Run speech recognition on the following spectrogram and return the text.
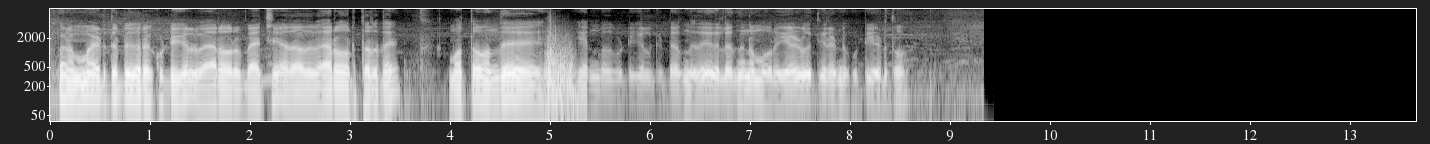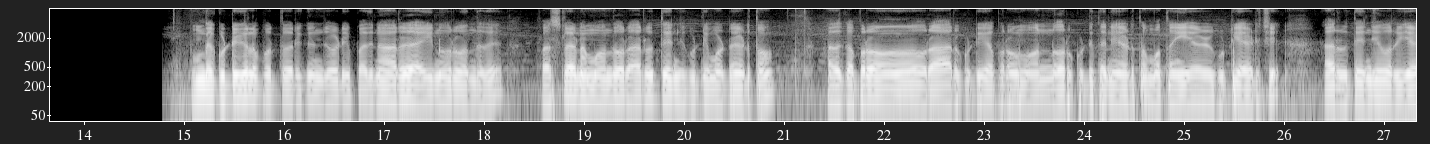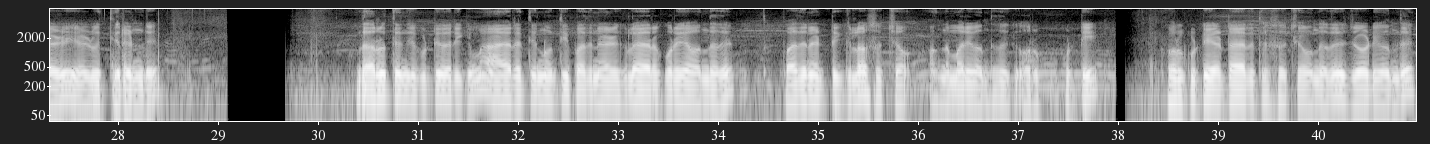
இப்போ நம்ம எடுத்துகிட்டு இருக்கிற குட்டிகள் வேற ஒரு பேட்ச்சு அதாவது வேற ஒருத்தருது மொத்தம் வந்து எண்பது குட்டிகள் கிட்ட இருந்தது இதுலேருந்து நம்ம ஒரு எழுபத்தி ரெண்டு குட்டி எடுத்தோம் இந்த குட்டிகளை பொறுத்த வரைக்கும் ஜோடி பதினாறு ஐநூறு வந்தது ஃபஸ்ட்டில் நம்ம வந்து ஒரு அறுபத்தஞ்சு குட்டி மட்டும் எடுத்தோம் அதுக்கப்புறம் ஒரு ஆறு குட்டி அப்புறம் இன்னொரு குட்டி தனியாக எடுத்தோம். மொத்தம் ஏழு குட்டி ஆகிடுச்சி அறுபத்தஞ்சி ஒரு ஏழு எழுபத்தி ரெண்டு. இந்த அறுபத்தஞ்சி குட்டி வரைக்குமே ஆயிரத்தி நூற்றி பதினேழு கிலோ ஏறக்குறைய வந்தது. பதினெட்டு கிலோ சுச்சம் அந்த மாதிரி வந்ததுக்கு ஒரு குட்டி ஒரு குட்டி எட்டாயிரத்தி சுச்சம் வந்தது. ஜோடி வந்து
